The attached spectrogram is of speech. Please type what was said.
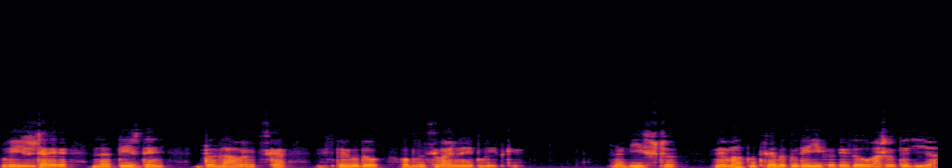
виїжджає на тиждень до Навроцька з приводу облицювальної плитки. Навіщо? Нема потреби туди їхати, зауважив тоді я.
